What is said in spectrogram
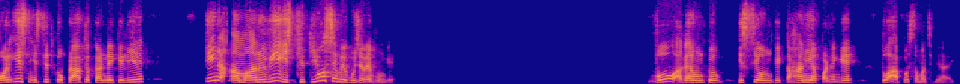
और इस स्थिति को प्राप्त करने के लिए किन अमानवीय स्थितियों से वे गुजरे होंगे। वो अगर उनको, किस्से और उनकी कहानियाँ पढ़ेंगे तो आपको समझ में आएगा।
